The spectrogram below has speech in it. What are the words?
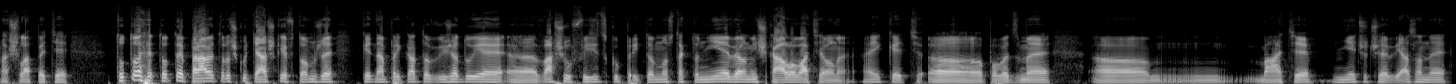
a šlapete toto je, toto je práve trošku ťažké v tom, že keď napríklad to vyžaduje e, vašu fyzickú prítomnosť, tak to nie je veľmi škálovateľné. Hej? Keď povedzme máte niečo, čo je viazané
